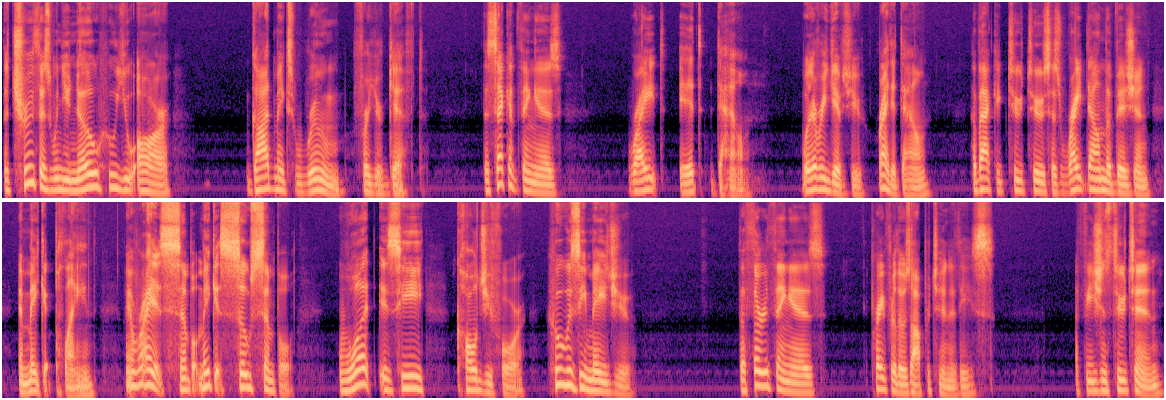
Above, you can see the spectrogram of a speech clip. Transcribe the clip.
The truth is when you know who you are, God makes room for your gift. The second thing is write it down. Whatever he gives you, write it down. Habakkuk 2 2 says, write down the vision and make it plain. Man, write it simple. Make it so simple. What is he called you for? Who has he made you? The third thing is pray for those opportunities. Ephesians 2:10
